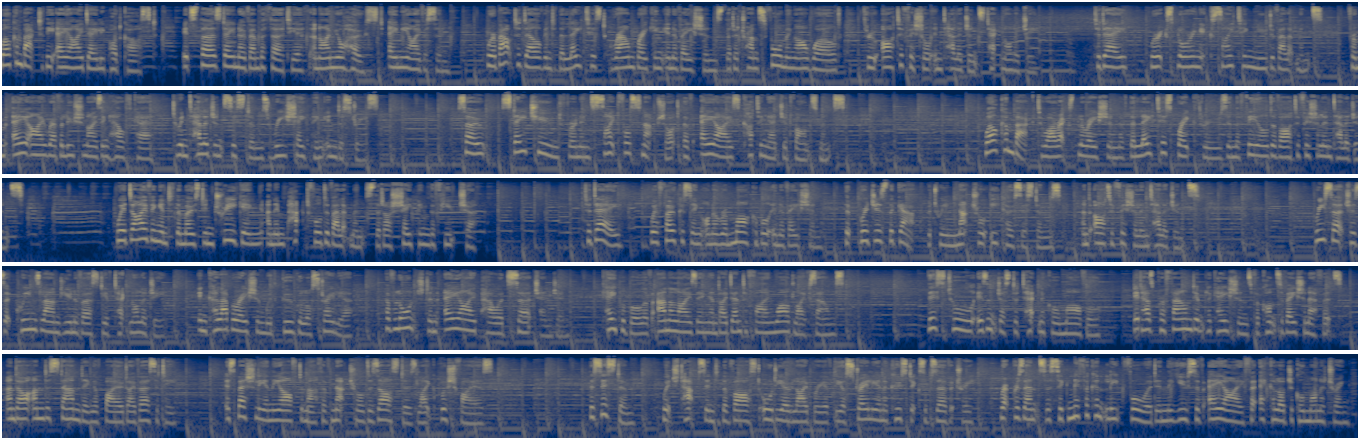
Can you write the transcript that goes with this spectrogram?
Welcome back to the AI Daily Podcast. It's Thursday, November 30th, and I'm your host, Amy Iverson. We're about to delve into the latest groundbreaking innovations that are transforming our world through artificial intelligence technology. Today, we're exploring exciting new developments, from AI revolutionizing healthcare to intelligent systems reshaping industries. So, stay tuned for an insightful snapshot of AI's cutting edge advancements. Welcome back to our exploration of the latest breakthroughs in the field of artificial intelligence. We're diving into the most intriguing and impactful developments that are shaping the future. Today, we're focusing on a remarkable innovation that bridges the gap between natural ecosystems and artificial intelligence. Researchers at Queensland University of Technology, in collaboration with Google Australia, have launched an AI powered search engine capable of analysing and identifying wildlife sounds. This tool isn't just a technical marvel, it has profound implications for conservation efforts and our understanding of biodiversity, especially in the aftermath of natural disasters like bushfires. The system, which taps into the vast audio library of the Australian Acoustics Observatory, represents a significant leap forward in the use of AI for ecological monitoring.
